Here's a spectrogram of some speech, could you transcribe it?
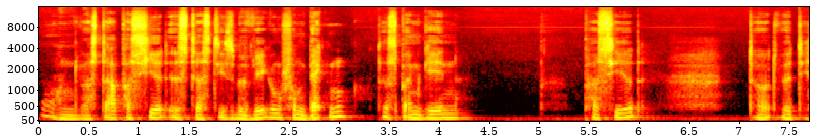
Und was da passiert ist, dass diese Bewegung vom Becken, das beim Gehen passiert, dort wird die,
